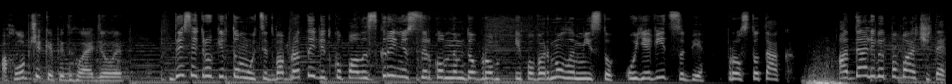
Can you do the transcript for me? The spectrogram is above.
а хлопчики підгледіли. Десять років тому ці два брати відкопали скриню з церковним добром і повернули місту. Уявіть собі, просто так. А далі ви побачите,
